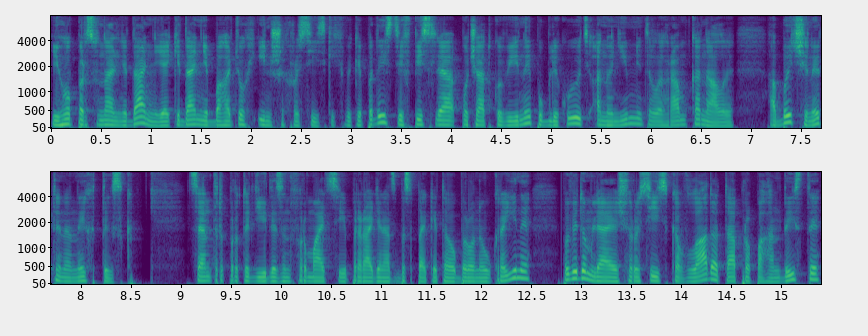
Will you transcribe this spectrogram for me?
Його персональні дані, як і дані багатьох інших російських вікіпедистів, після початку війни публікують анонімні телеграм-канали, аби чинити на них тиск. Центр протидії дезінформації при Раді нацбезпеки та оборони України повідомляє, що російська влада та пропагандисти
